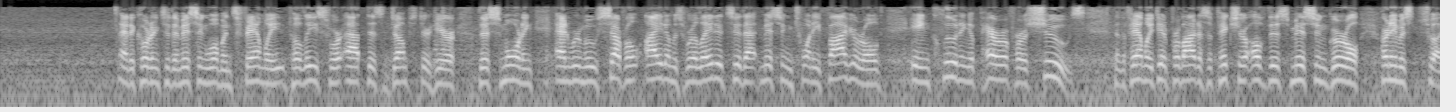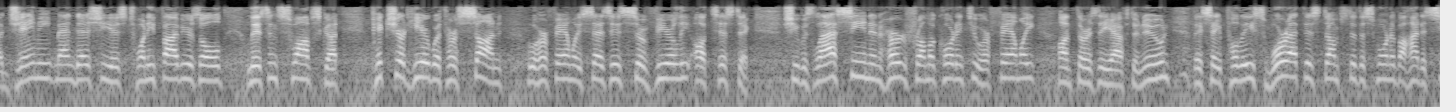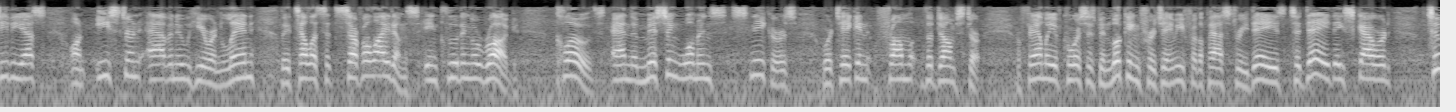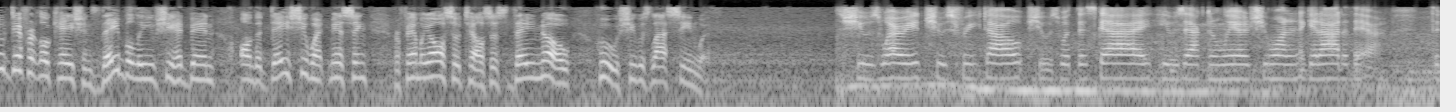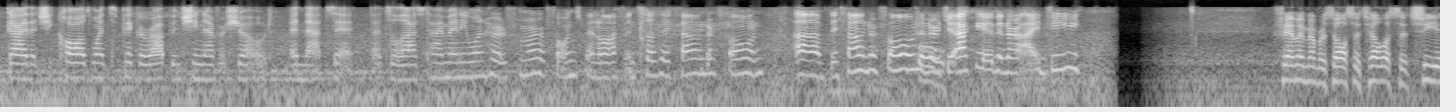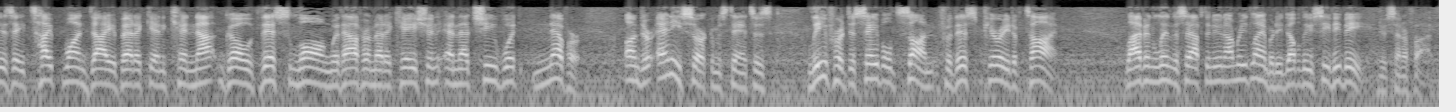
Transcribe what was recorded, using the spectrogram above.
And according to the missing woman's family, police were at this dumpster here this morning and removed several items related to that missing 25-year-old, including a pair of her shoes. Now, the family did provide us a picture of this missing girl. Her name is uh, Jamie Mendez. She is 25 years old, lives in Swampscott, pictured here with her son, who her family says is severely autistic. She was last seen and heard from, according to her family, on Thursday afternoon. They say police were at this dumpster this morning behind a CVS on Eastern Avenue here in Lynn. They tell us that several items, including a rug, clothes, and the missing woman's sneakers were taken from the dumpster. Her family, of course, has been looking for Jamie for the past three days. Today, they scoured two different locations they believe she had been on the day she went missing. Her family also tells us they know who she was last seen with. She was worried, she was freaked out, she was with this guy, he was acting weird, she wanted to get out of there the guy that she called went to pick her up and she never showed. And that's it. That's the last time anyone heard from her. Her phone's been off until they found her phone. Uh, they found her phone and her oh. jacket and her ID. Family members also tell us that she is a type 1 diabetic and cannot go this long without her medication and that she would never, under any circumstances, leave her disabled son for this period of time. Live in Lynn this afternoon, I'm Reid Lamberty, WCVB News Center 5.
